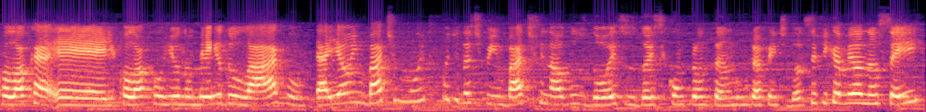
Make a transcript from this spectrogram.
coloca, é, ele coloca o Ryu no meio do lago. Daí é um embate muito fodido, tipo, embate final dos dois, os dois se confrontando um pra frente do outro. Você fica, meu, não sei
